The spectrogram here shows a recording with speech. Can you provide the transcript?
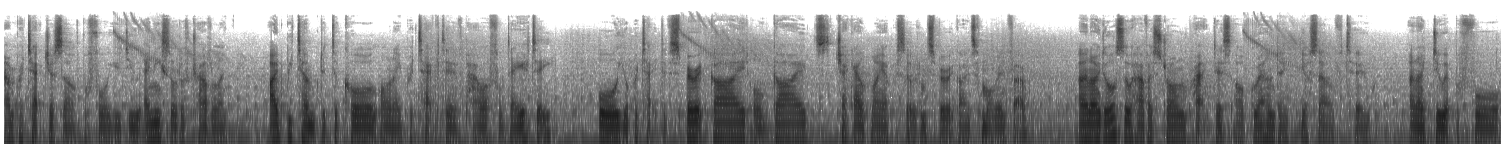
and protect yourself before you do any sort of travelling. I'd be tempted to call on a protective, powerful deity or your protective spirit guide or guides. Check out my episode on spirit guides for more info. And I'd also have a strong practice of grounding yourself too, and I'd do it before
